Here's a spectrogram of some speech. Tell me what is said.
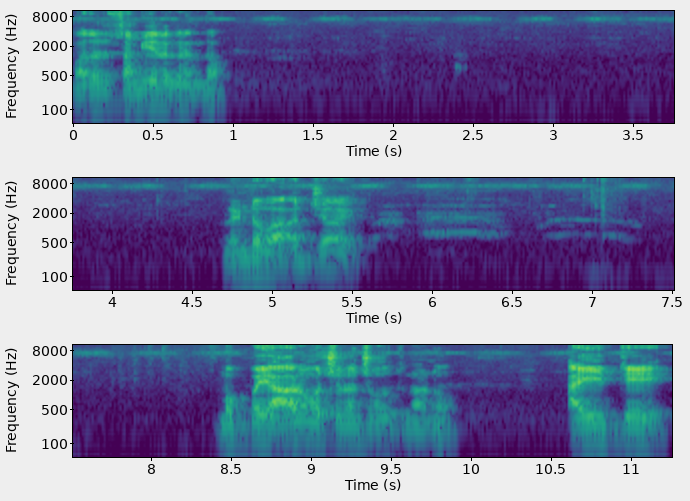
మొదటి సమయాల గ్రంథం రెండవ అధ్యాయం ముప్పై ఆరో వచనం చదువుతున్నాను. అయితే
